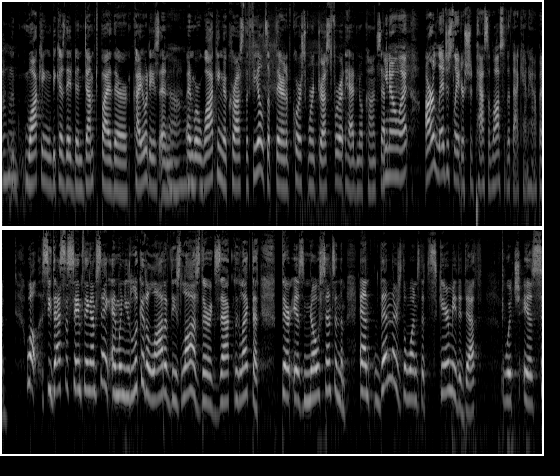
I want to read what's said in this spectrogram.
Walking because they'd been dumped by their coyotes and and were walking across the fields up there and of course weren't dressed for it, had no concept. You know what? Our legislators should pass a law so that that can't happen. Well, see, that's the same thing I'm saying. And when you look at a lot of these laws, they're exactly like that. There is no sense in them. And then there's the ones that scare me to death, which is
